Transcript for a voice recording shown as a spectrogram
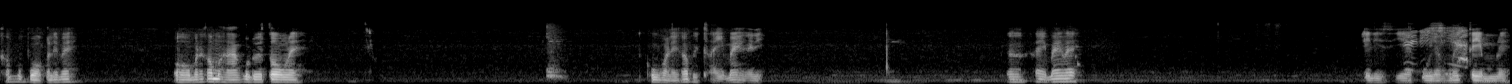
เขามาบวกกันเลยไหม โอ้ มันเข้ามาหากูโดยตรงเลย กูอะไรเข้าไปใส่แม่งเลยดิ เออ ใส่แม่งไหมเอลิเซียกูยังไม่เต็มเลย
